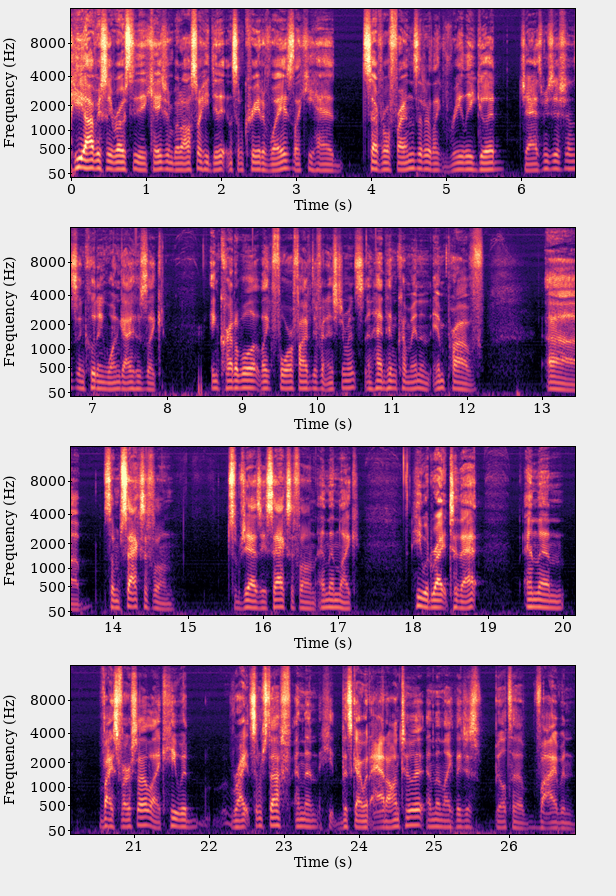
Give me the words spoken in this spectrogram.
he obviously rose to the occasion, but also he did it in some creative ways. Like he had several friends that are like really good jazz musicians, including one guy who's like incredible at like four or five different instruments, and had him come in and improv uh, some saxophone, some jazzy saxophone, and then like he would write to that, and then vice versa. Like he would write some stuff, and then he, this guy would add on to it, and then like they just built a vibe and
